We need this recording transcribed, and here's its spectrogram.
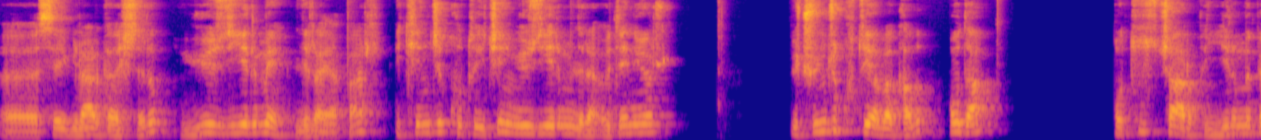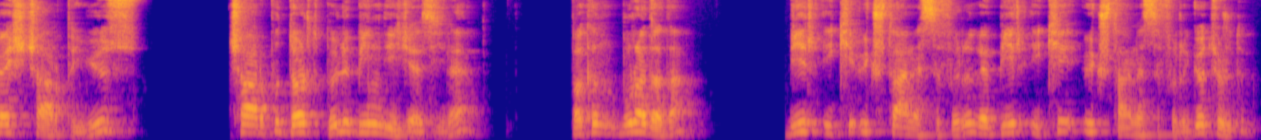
e, sevgili arkadaşlarım 120 lira yapar. İkinci kutu için 120 lira ödeniyor. Üçüncü kutuya bakalım. O da 30 çarpı 25 çarpı 100 çarpı 4 bölü 1000 diyeceğiz yine. Bakın burada da 1, 2, 3 tane sıfırı ve 1, 2, 3 tane sıfırı götürdüm.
